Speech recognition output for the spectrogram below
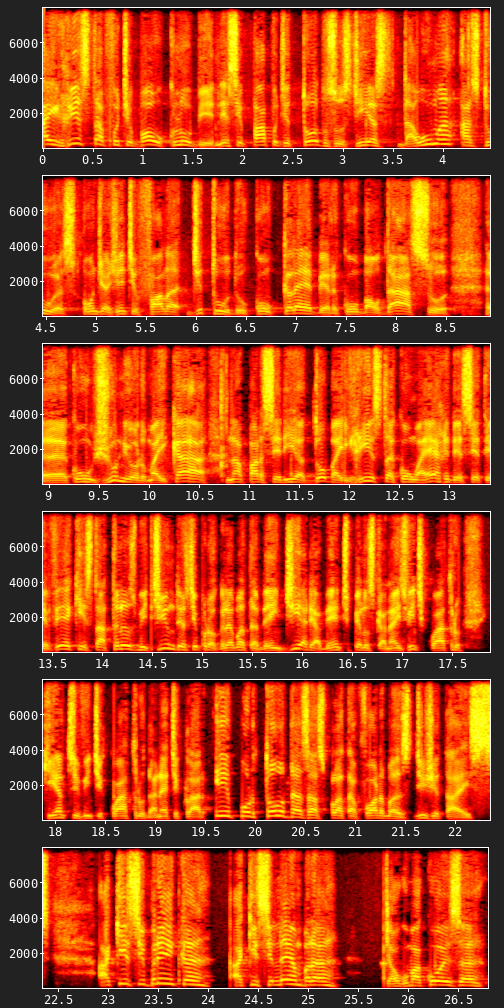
A Irrista Futebol Clube, nesse papo de todos os dias, da uma às duas, onde a gente fala de tudo, com o Kleber, com o Baldaço, eh, com o Júnior Maicá, na parceria do Bairrista com a RDC TV, que está transmitindo este programa também diariamente pelos canais 24, 524 da NET Claro e por todas as plataformas digitais. Aqui se brinca, aqui se lembra de alguma coisa,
